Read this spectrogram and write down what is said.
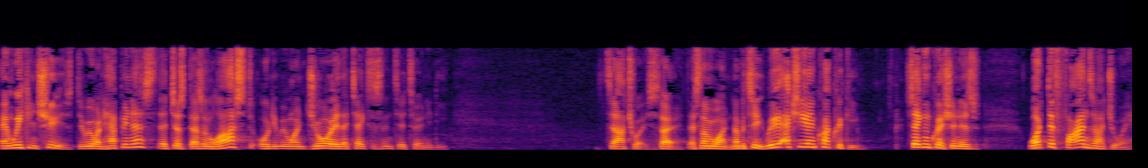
And we can choose. Do we want happiness that just doesn't last, or do we want joy that takes us into eternity? It's our choice. So that's number one. Number two, we're actually going quite quickly. Second question is, what defines our joy?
